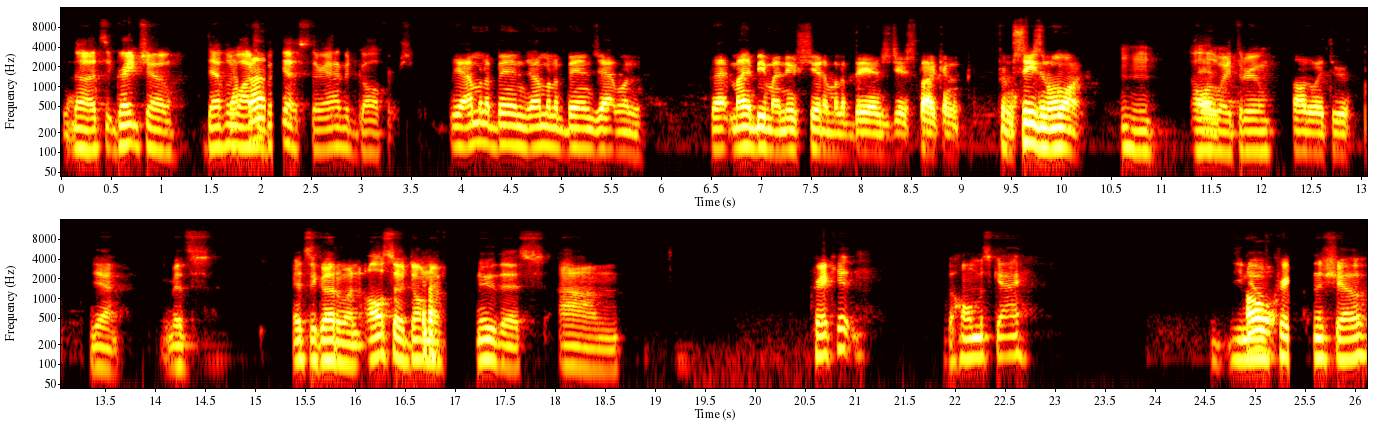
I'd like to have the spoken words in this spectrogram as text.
no, it's a great show. Definitely watch it. Uh, but yes, they're avid golfers. Yeah, I'm gonna binge. I'm gonna binge that one. That might be my new shit. I'm gonna binge just fucking from season one hmm All the way through. all the way through. Yeah, it's it's a good one. Also, don't know if you knew this. Um, Cricket, the homeless guy. You know Oh. Cricket in the show?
